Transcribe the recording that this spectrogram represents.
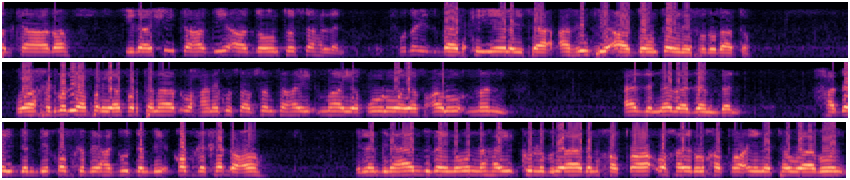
adkaada idaa shi'ta haddii aada doonto sahlan. Fudayd baad ka yeelaysaa arrintii aada doonto inay fududaato waa xidhmadii afar iyo afartanaad waxaanay ku saabsan tahay maa yaquulu wayafcalu man adnaba denban hadday dembi qofka hadduu dembi qofka ka dhaco ilan bini aadmi baynu u nahay kullu bnu aadam khata wa khayru lkhataa'iina tawaabuun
